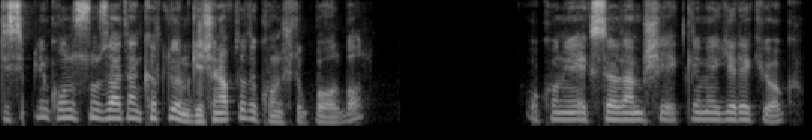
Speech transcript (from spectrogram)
Disiplin konusunu zaten katılıyorum. Geçen hafta da konuştuk bol bol. O konuya ekstradan bir şey eklemeye gerek yok.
